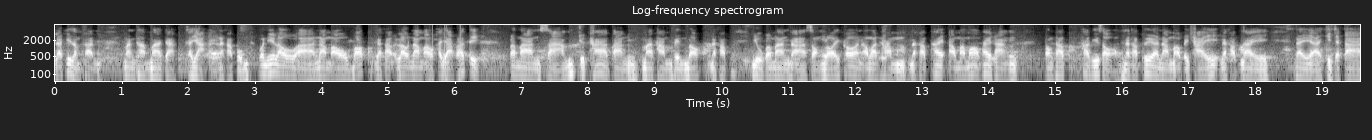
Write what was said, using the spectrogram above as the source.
และที่สำคัญมันทำมาจากขยะนะครับผมวันนี้เราานำเอาบล็อกนะครับเรานำเอาขยะพลาสติกประมาณ 3.5 ตันมาทำเป็นบล็อกนะครับ อยู่ประมาณอ่า200 ก้อนเอามาทำนะครับ ให้เอามามอบให้ทาง องทัพภาคที่สองนะครับเพื่อนำเอาไปใช้นะครับในในกิจการ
